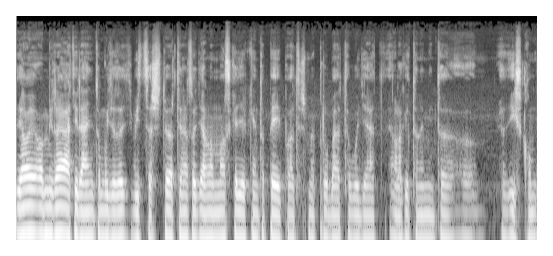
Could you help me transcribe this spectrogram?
ja, amire átirányítom, ugye az egy vicces történet, hogy Elon Musk egyébként a PayPal-t is megpróbálta úgy átalakítani, mint a, a, az X.com,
